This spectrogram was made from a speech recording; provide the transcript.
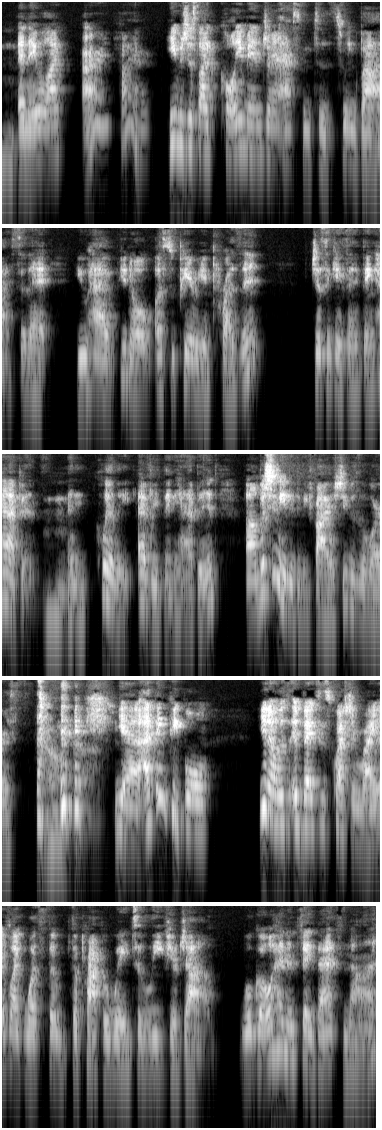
Mm. And they were like, all right, fire her. He was just like, call your manager and ask him to swing by so that you have, you know, a superior present just in case anything happens. Mhm. And clearly everything happened. Um, but she needed to be fired. She was the worst. Oh, yeah, I think people, you know, it begs this question, right? Of like, what's the, the proper way to leave your job? We'll go ahead and say that's not.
